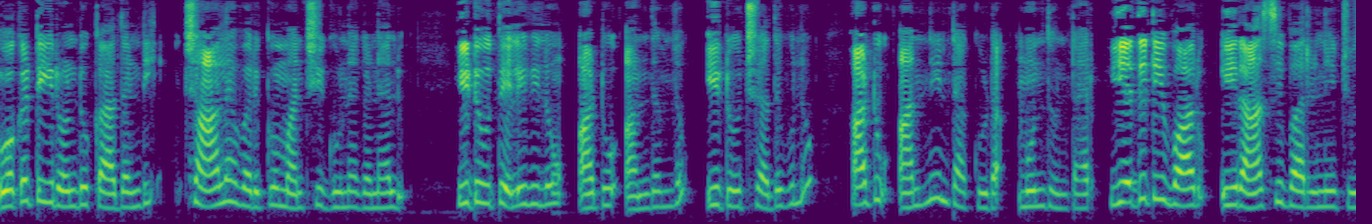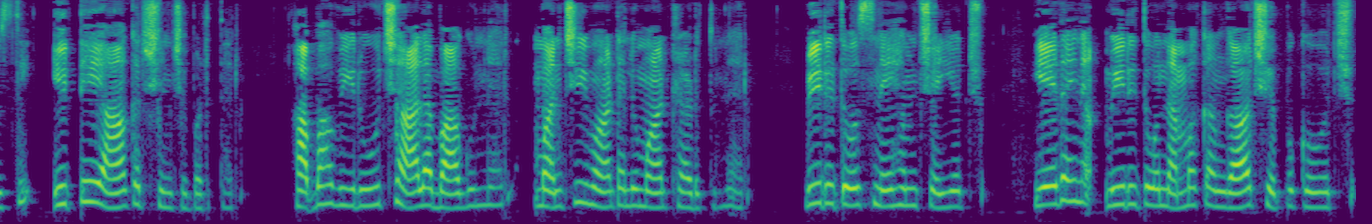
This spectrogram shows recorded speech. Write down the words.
ఒకటి రెండు కాదండి చాలా వరకు మంచి గుణగణాలు. ఇటు తెలివిలో అటు అందంలో ఇటు చదువులో అటు అన్నింటా కూడా ముందుంటారు. ఎదుటి వారు ఈ రాశి వారిని చూసి ఇట్టే ఆకర్షించబడతారు. హబా వీరు చాలా బాగున్నారు. మంచి మాటలు మాట్లాడుతున్నారు. వీరితో స్నేహం చెయ్యొచ్చు ఏదైనా వీరితో నమ్మకంగా చెప్పుకోవచ్చు.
